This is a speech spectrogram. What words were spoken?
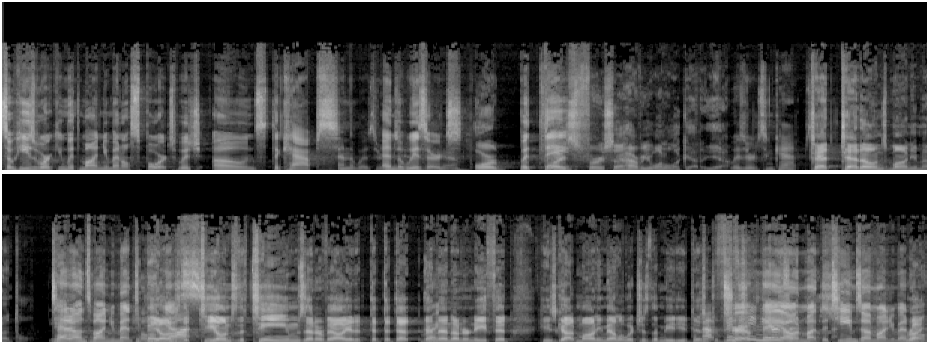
So he's working with Monumental Sports, which owns the Caps And the Wizards, and the yeah, Wizards. or But they- vice versa, however you want to look at it. Yeah. Wizards and Caps. Ted, Ted owns Monumental. Ted owns Monumental. He owns, the, he owns the teams that are valued at that, that, that, Right. and then underneath it, he's got Monumental, which is the media distribution. True, they own ago- Mon- the teams own Monumental. Right.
